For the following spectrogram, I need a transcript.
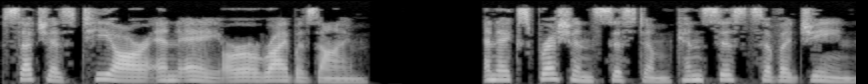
such as tRNA or a ribozyme. An expression system consists of a gene,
